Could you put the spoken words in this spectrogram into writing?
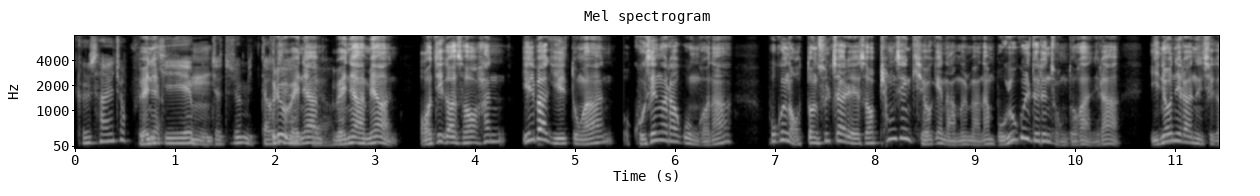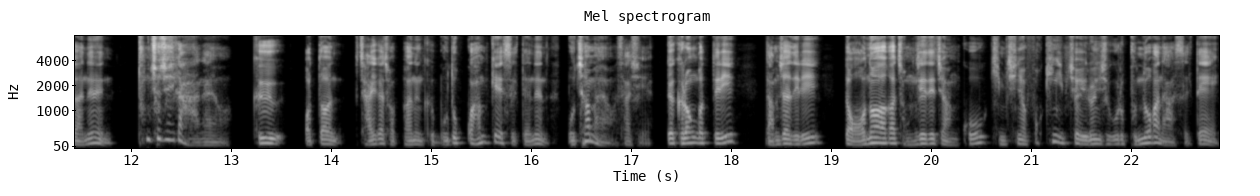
그 사회적 왜냐- 분위기의 음. 문제도 좀 있다고 그리고 왜냐, 생각해요. 왜냐하면 어디 가서 한 1박 2일 동안 고생을 하고 온 거나 혹은 어떤 술자리에서 평생 기억에 남을 만한 모욕을 들은 정도가 아니라 2년이라는 시간은 퉁쳐지지가 않아요. 그 어떤 자기가 접하는 그 모독과 함께 했을 때는 못 참아요, 사실. 그러니까 그런 것들이 남자들이 또 언어화가 정제되지 않고 김치녀 fucking 김치녀 이런 식으로 분노가 나왔을 때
